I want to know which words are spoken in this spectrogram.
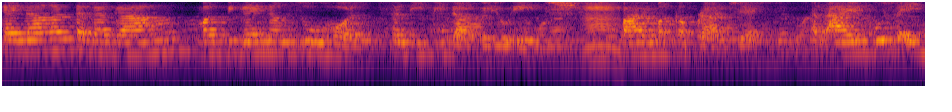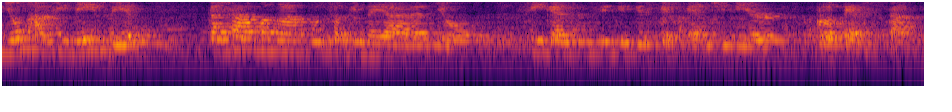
kailangan talagang magbigay ng suhol sa DPWH Mm. para magka-project. At ayon po sa inyong affidavit, kasama nga po sa binayaran niyo si Quezon City District Engineer protesta.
